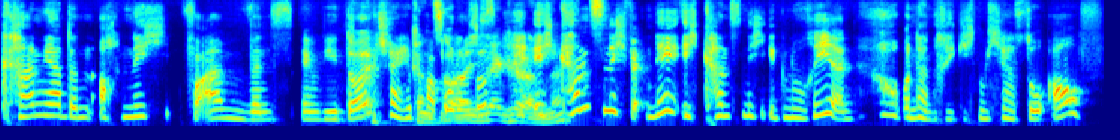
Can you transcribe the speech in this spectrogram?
kann ja dann auch nicht, vor allem wenn es irgendwie deutscher Hip-Hop oder so ist, ich ne? kann es nicht, nee, ich kann es nicht ignorieren. Und dann reg ich mich ja so auf.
